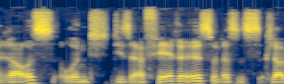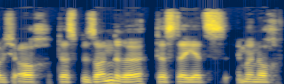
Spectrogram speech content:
raus. Und diese Affäre ist, und das ist, glaube ich, auch das Besondere, dass da jetzt immer noch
